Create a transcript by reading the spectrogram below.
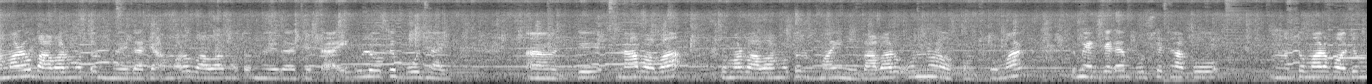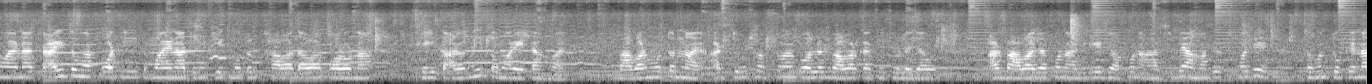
আমারও বাবার মতন হয়ে গেছে, আমারও বাবার মতন হয়ে গেছে, তা এগুলো ওকে বোঝাই। যে না বাবা, তোমার বাবার মতন হয়নি, বাবার অন্য রকম তোমার তুমি এক জায়গায় বসে থাকো তোমার হজম হয় না, তাই তোমার পটি হয় না, তুমি ঠিক মতন খাওয়া দাওয়া করো না, সেই কারণেই তোমার এটা হয়। বাবার মতন নয়। আর তুমি সবসময় বলো বাবার কাছে চলে যাও আর বাবা যখন আজকে যখন আসবে আমাদের খোঁজে, তখন তোকে না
